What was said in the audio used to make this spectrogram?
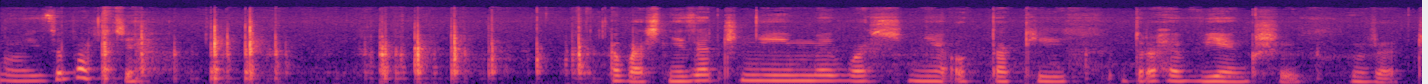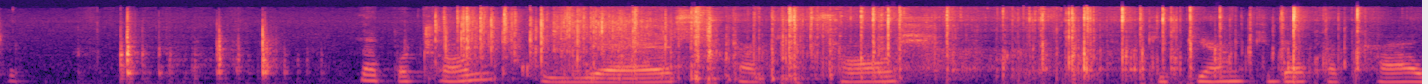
no i zobaczcie. A właśnie, zacznijmy właśnie od takich trochę większych rzeczy. Na początku jest takie coś, takie pianki do kakao.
